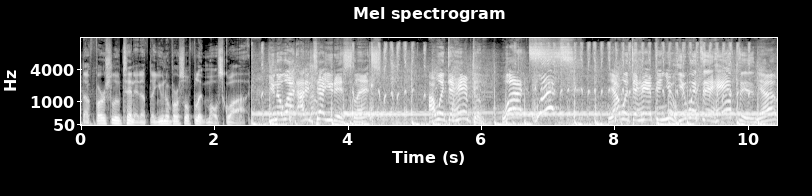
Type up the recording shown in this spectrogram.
The first lieutenant of the Universal Flipmo Squad. You know what? I didn't tell you this, Lance. I went to Hampton. What? What? Yeah, I went to Hampton U. You went to Hampton? Yep.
